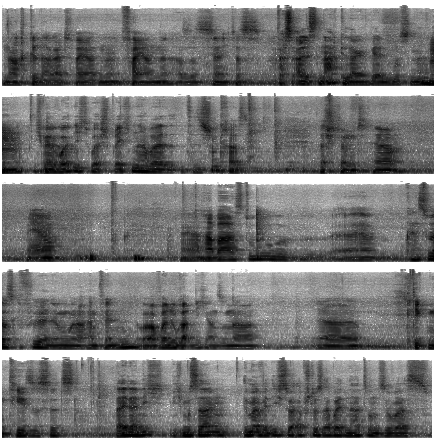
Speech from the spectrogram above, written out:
nachgelagert feiern, ne? feiern, ne? Also das ist ja nicht das. Was alles nachgelagert werden muss, ne? Mhm. Ich meine, wir wollten nicht drüber sprechen, aber das ist schon krass. Das stimmt, ja. Ja. ja aber hast du, äh, kannst du das Gefühl dann irgendwo nachempfinden? Oder auch wenn du gerade nicht an so einer äh, dicken These sitzt? Leider nicht. Ich muss sagen, immer wenn ich so Abschlussarbeiten hatte und sowas,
